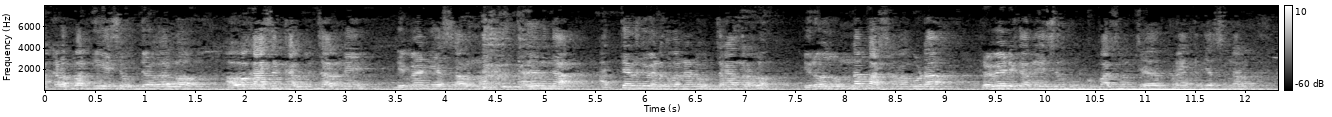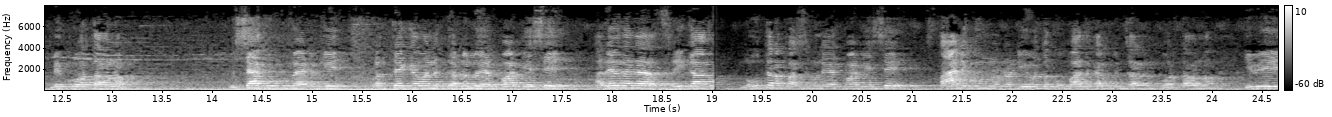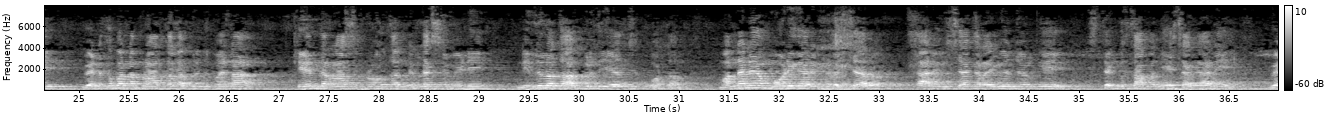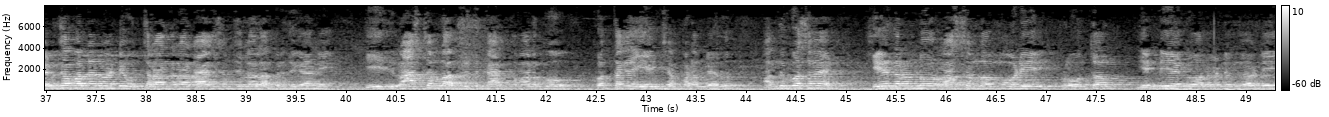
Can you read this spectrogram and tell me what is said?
అక్కడ భర్తీ చేసే ఉద్యోగాల్లో అవకాశం కల్పించాలని డిమాండ్ చేస్తా ఉన్నాం. అదేవిధంగా అత్యధిక వెనుకబడిన ఉత్తరాంధ్రలో ఈరోజు ఉన్న పరిశ్రమ కూడా ప్రైవేటీకరణ చేసిన ఉక్కు పరిశ్రమ ప్రయత్నం చేస్తున్నారు. మేము కోరుతా ఉన్నాం. విశాఖ ఉక్కు ఫ్యాక్టరీకి ప్రత్యేకమైన గనులు ఏర్పాటు చేసి అదేవిధంగా శ్రీకాకుళం నూతన పరిశ్రమలు ఏర్పాటు చేసి స్థానికంగా ఉన్నటువంటి యువతకు ఉపాధి కల్పించాలని కోరుతా ఉన్నాం. ఇవి వెనుకబడిన ప్రాంతాల అభివృద్ధి పైన కేంద్ర రాష్ట్ర ప్రభుత్వం నిర్లక్ష్యం వేడి నిధులతో అభివృద్ధి చేయాల్సి కోరుతాం మొన్ననే మోడీ గారు ఇక్కడ వచ్చారు. కానీ విశాఖ రైల్వే జోన్కి శంకుస్థాపన చేశారు. కానీ వెనుకబడినటువంటి ఉత్తరాంధ్ర రాయలసీమ జిల్లాల అభివృద్ధి కానీ ఈ రాష్ట్రంలో అభివృద్ధి కార్యక్రమాలకు కొత్తగా ఏం చెప్పడం లేదు. అందుకోసమే కేంద్రంలో రాష్ట్రంలో మోడీ ప్రభుత్వం ఎన్డీఏ గవర్నమెంట్ ఉంది కాబట్టి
